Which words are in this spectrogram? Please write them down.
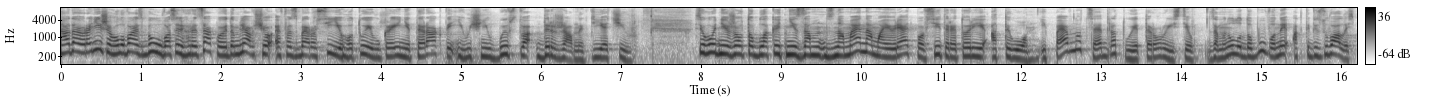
Нагадаю, раніше голова СБУ Василь Грицак повідомляв, що ФСБ Росії готує в Україні теракти і гучні вбивства державних діячів. Сьогодні жовто-блакитні знамена майорять по всій території АТО. І певно, це дратує терористів. За минулу добу вони активізувались.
